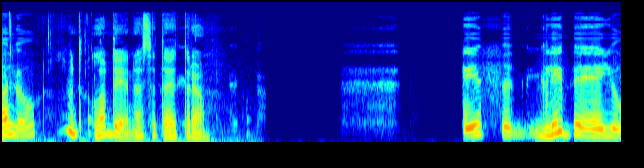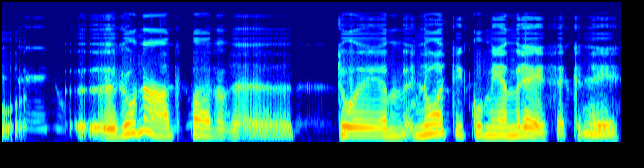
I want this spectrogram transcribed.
Halo! Labdien, esat ētrā! Es gribēju eh, runāt par uh, tiem notikumiem Rēzeknī.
